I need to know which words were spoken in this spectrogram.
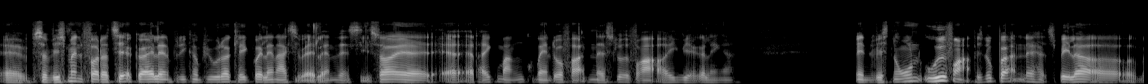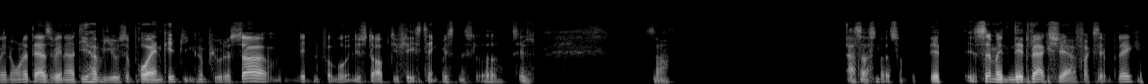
Øh, så hvis man får dig til at gøre et eller andet på din computer og klikke på et eller andet aktivere et eller andet stil, så er, er, er der ikke mange kommandoer fra, den er slået fra og ikke virker længere. Men hvis nogen udefra, hvis nu børnene spiller og med nogle af deres venner, og de har virus og prøver at angribe din computer, så vil den formodentlig stoppe de fleste ting, hvis den er slået til. Så. Altså sådan noget som et, som et netværksshare for eksempel, ikke?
